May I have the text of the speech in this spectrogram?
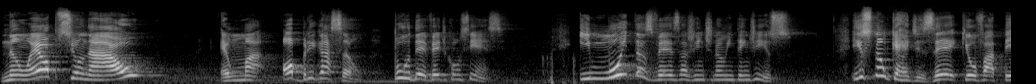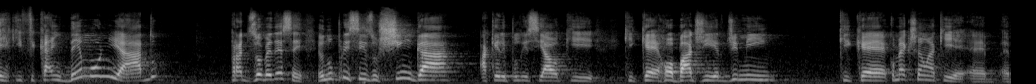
não é opcional, é uma obrigação, por dever de consciência. E muitas vezes a gente não entende isso. Isso não quer dizer que eu vá ter que ficar endemoniado para desobedecer. Eu não preciso xingar aquele policial que, que que quer roubar dinheiro de mim, que quer. Como é que chama aqui? É, é,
